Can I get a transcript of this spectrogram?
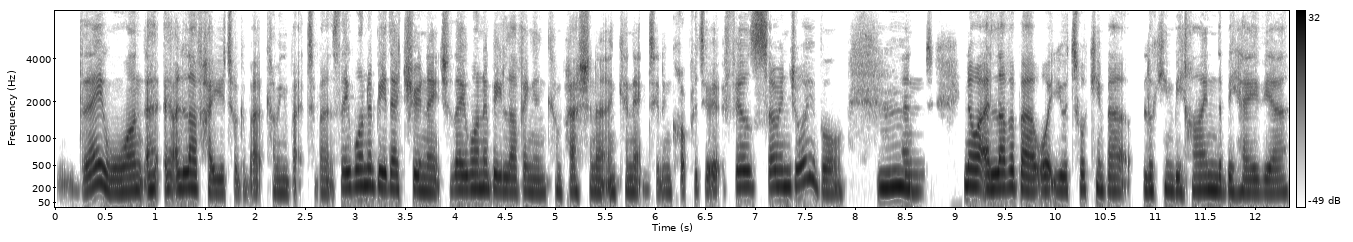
they want i love how you talk about coming back to balance they want to be their true nature they want to be loving and compassionate and connected and cooperative it feels so enjoyable mm. and you know what i love about what you were talking about looking behind the behavior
